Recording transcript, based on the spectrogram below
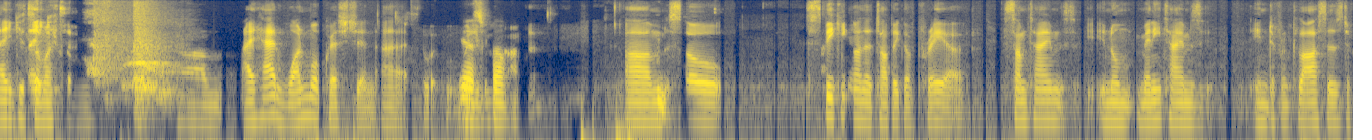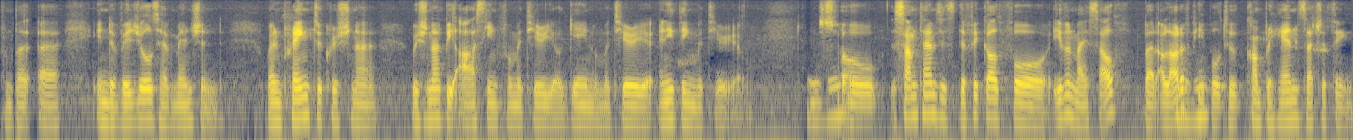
Thank you so much. Um, I had one more question. Uh, yes, bro. Um, so, speaking on the topic of prayer, sometimes, you know, many times in different classes, different uh, individuals have mentioned when praying to Krishna, we should not be asking for material gain or material anything material. Mm-hmm. So sometimes it's difficult for even myself, but a lot mm-hmm. of people to comprehend such a thing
